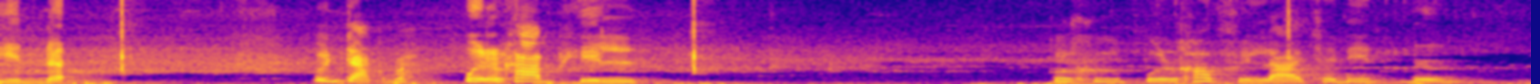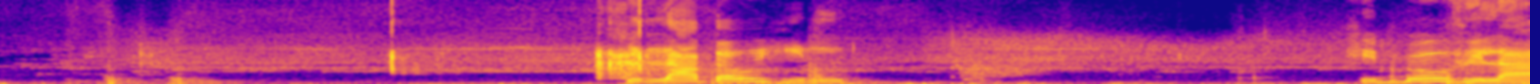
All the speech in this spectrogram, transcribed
หินอะรู้จักไหมปืนคาบหิน ก็คือปืนคาบศิลาชนิดหนึ่งศิลาแปลว่าหิน หินแปลว่าศิลา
